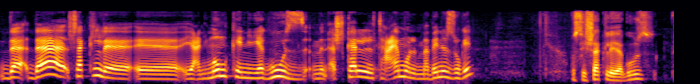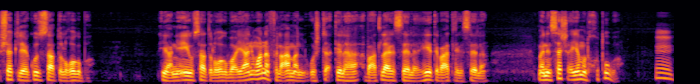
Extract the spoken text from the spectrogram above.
ده ده شكل آه، يعني ممكن يجوز من أشكال التعامل ما بين الزوجين؟ بصي شكل يجوز شكل يجوز ساعة الغربة. يعني إيه ساعة الغربة؟ يعني وأنا في العمل واشتقت لها أبعت لها رسالة هي تبعت لي رسالة. ما ننساش أيام الخطوبة. مم.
